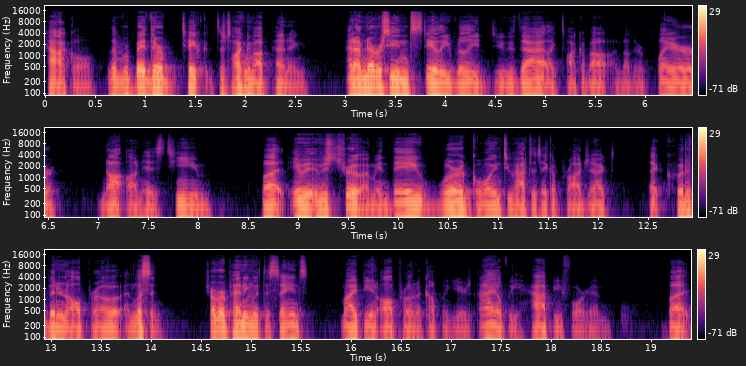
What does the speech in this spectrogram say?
tackle. They're, they're, take, they're talking about Penning And I've never seen Staley really do that, like talk about another player not on his team. But it, it was true. I mean, they were going to have to take a project that could have been an all pro. And listen, Trevor Penning with the Saints might be an all pro in a couple of years, and I'll be happy for him. But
